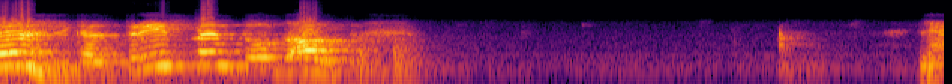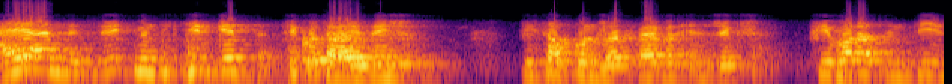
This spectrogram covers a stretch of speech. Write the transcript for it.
surgical treatment of the ulcer. الحقيقة إن ال treatment كتير جدا. في cauterization في subconjunctival injection في paracentesis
